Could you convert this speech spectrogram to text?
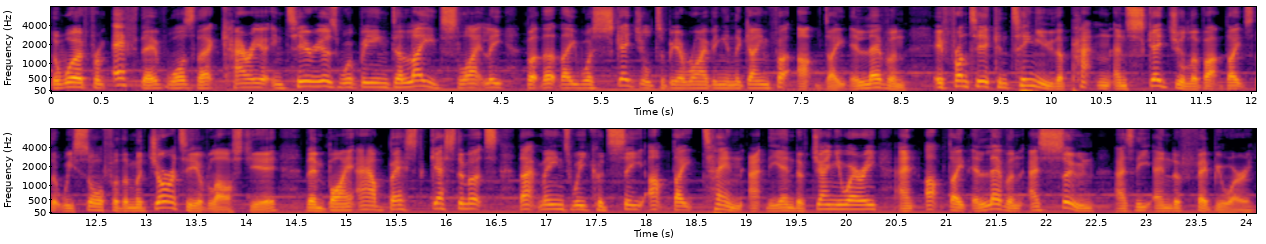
the word from FDev was that carrier interiors were being delayed slightly but that they were scheduled to be arriving in the game for update 11. If Frontier continue the pattern and schedule of updates that we saw for the majority of last year then by our best guesstimates that means we could see update 10 at the end of January and update 11 as soon as the end of February.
